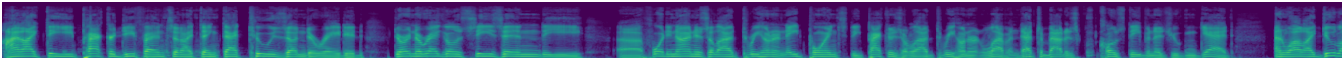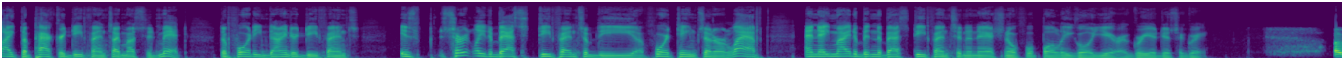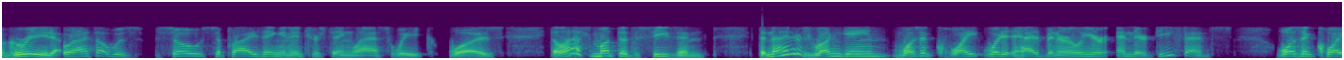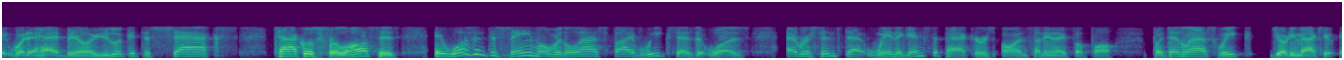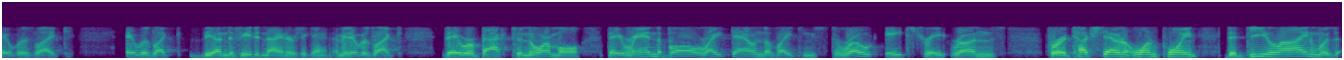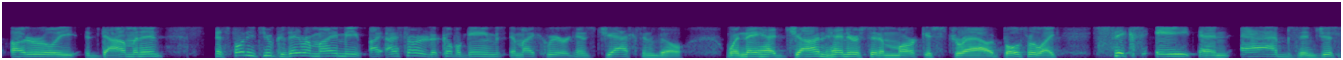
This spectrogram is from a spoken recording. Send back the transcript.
I like the Packer defense, and I think that too is underrated. During the regular season, the uh, 49ers allowed 308 points. The Packers allowed 311. That's about as close to even as you can get. And while I do like the Packer defense, I must admit, the 49er defense is certainly the best defense of the uh, four teams that are left, and they might have been the best defense in the National Football League all year. Agree or disagree? Agreed. What I thought was so surprising and interesting last week was the last month of the season – the Niners' run game wasn't quite what it had been earlier, and their defense wasn't quite what it had been earlier. You look at the sacks, tackles for losses, it wasn't the same over the last five weeks as it was ever since that win against the Packers on Sunday Night Football. But then last week, Jody Mac, it, it was like it was like the undefeated Niners again. I mean, it was like they were back to normal. They ran the ball right down the Vikings' throat, eight straight runs for a touchdown at one point. The D line was utterly dominant. It's funny too because they remind me. I, I started a couple games in my career against Jacksonville when they had John Henderson and Marcus Stroud. Both were like six eight and abs and just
